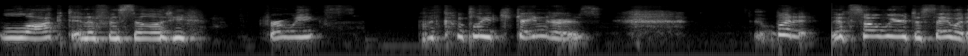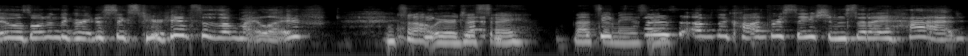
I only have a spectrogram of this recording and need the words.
locked in a facility for weeks with complete strangers. But it's so weird to say, but it was one of the greatest experiences of my life. It's not because, weird to say. That's amazing. Because of the conversations that I had.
